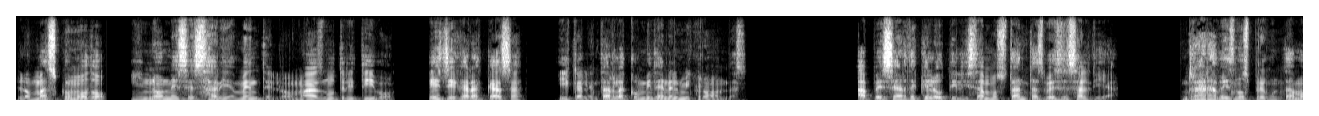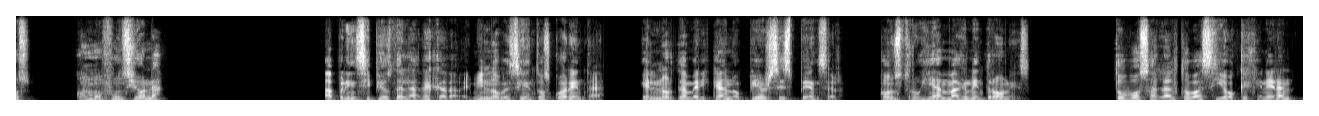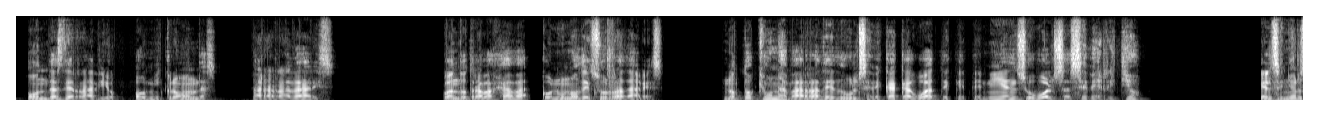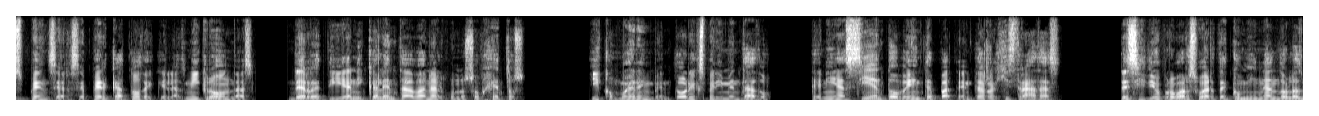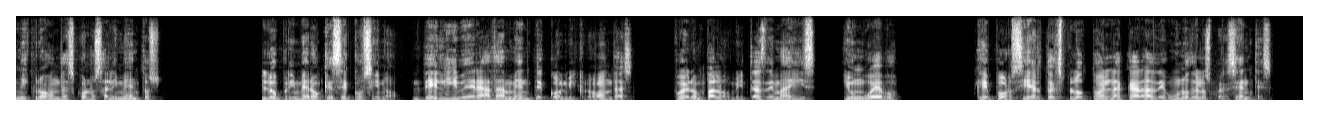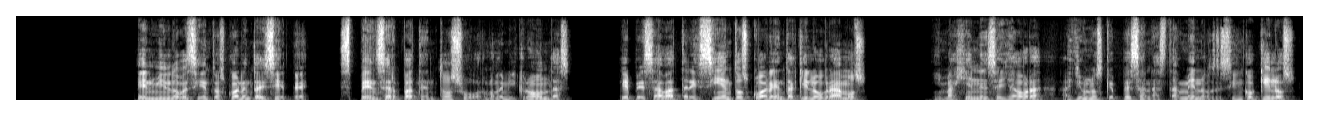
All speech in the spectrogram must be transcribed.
lo más cómodo y no necesariamente lo más nutritivo es llegar a casa y calentar la comida en el microondas a pesar de que lo utilizamos tantas veces al día, rara vez nos preguntamos cómo funciona. A principios de la década de 1940, el norteamericano Pierce Spencer construía magnetrones, tubos al alto vacío que generan ondas de radio o microondas para radares. Cuando trabajaba con uno de sus radares, notó que una barra de dulce de cacahuate que tenía en su bolsa se derritió el señor Spencer se percató de que las microondas derretían y calentaban algunos objetos, y como era inventor experimentado, tenía 120 patentes registradas. Decidió probar suerte combinando las microondas con los alimentos. Lo primero que se cocinó deliberadamente con microondas fueron palomitas de maíz y un huevo, que por cierto explotó en la cara de uno de los presentes. En 1947, Spencer patentó su horno de microondas, que pesaba 340 kilogramos. Imagínense, y ahora hay unos que pesan hasta menos de 5 kilos.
